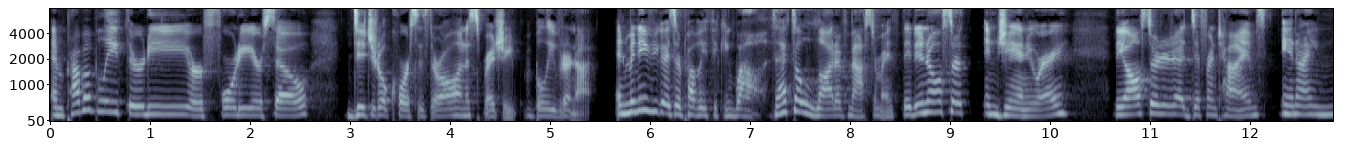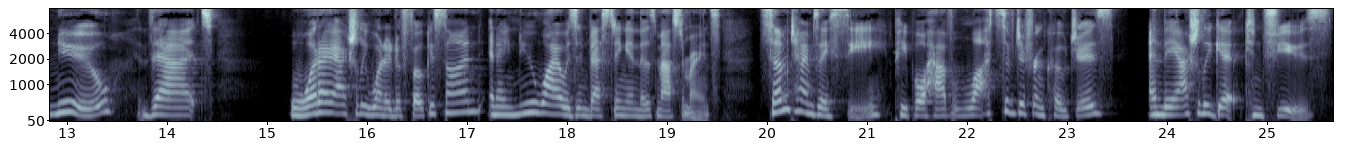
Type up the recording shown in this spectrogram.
and probably 30 or 40 or so digital courses. They're all on a spreadsheet, believe it or not. And many of you guys are probably thinking, wow, that's a lot of masterminds. They didn't all start in January, they all started at different times. And I knew that what I actually wanted to focus on, and I knew why I was investing in those masterminds. Sometimes I see people have lots of different coaches and they actually get confused.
